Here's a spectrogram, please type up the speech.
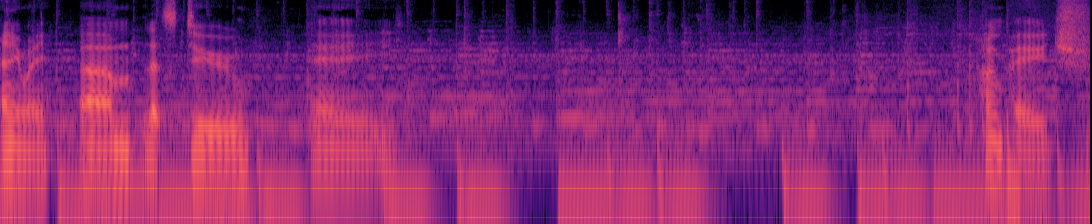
Anyway, um, let's do a homepage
